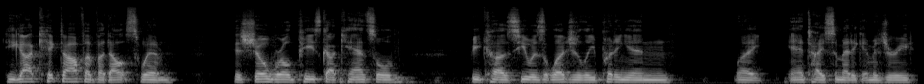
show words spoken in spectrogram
he got kicked off of Adult Swim. His show World Peace got canceled because he was allegedly putting in like anti-Semitic imagery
